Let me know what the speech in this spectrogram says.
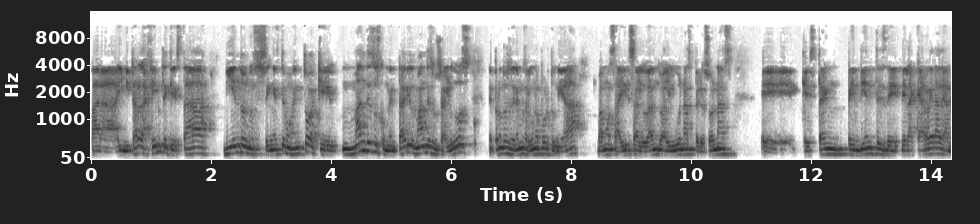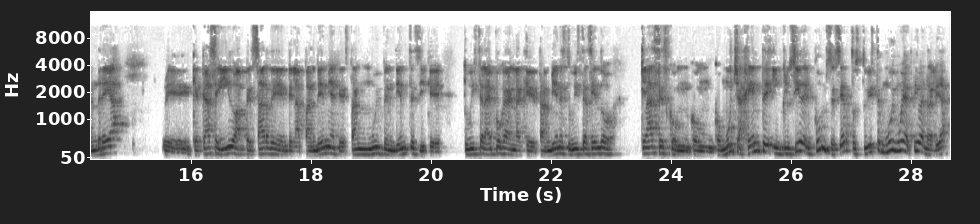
para invitar a la gente que está viéndonos en este momento a que mande sus comentarios, mande sus saludos. De pronto, si tenemos alguna oportunidad, vamos a ir saludando a algunas personas eh, que están pendientes de, la carrera de Andrea, eh, que te ha seguido a pesar de la pandemia, que están muy pendientes y que tuviste la época en la que también estuviste haciendo clases con, mucha gente, inclusive del PUMS, ¿es cierto? Estuviste muy, muy activa en realidad.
